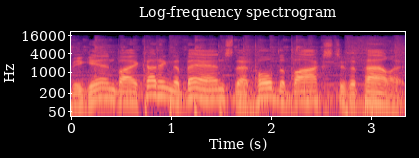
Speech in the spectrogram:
Begin by cutting the bands that hold the box to the pallet.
